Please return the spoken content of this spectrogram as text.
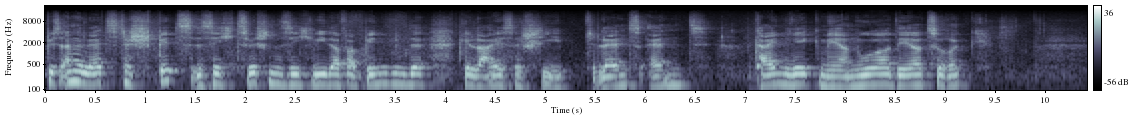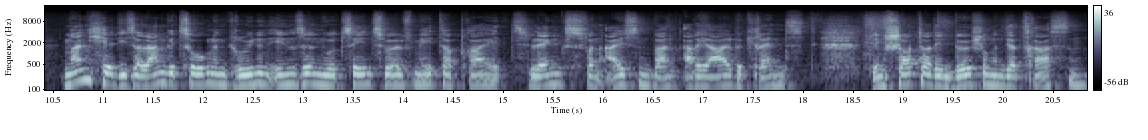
bis eine letzte Spitz sich zwischen sich wieder verbindende Gleise schiebt. Lands End, kein Weg mehr, nur der zurück. Manche dieser langgezogenen grünen Inseln nur 10, 12 Meter breit, längs von Eisenbahnareal begrenzt, dem Schotter, den Böschungen der Trassen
